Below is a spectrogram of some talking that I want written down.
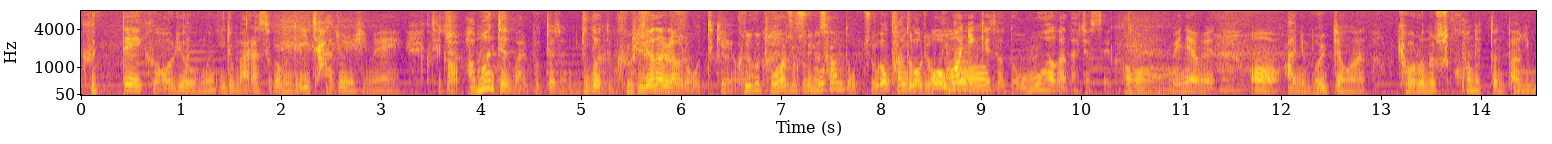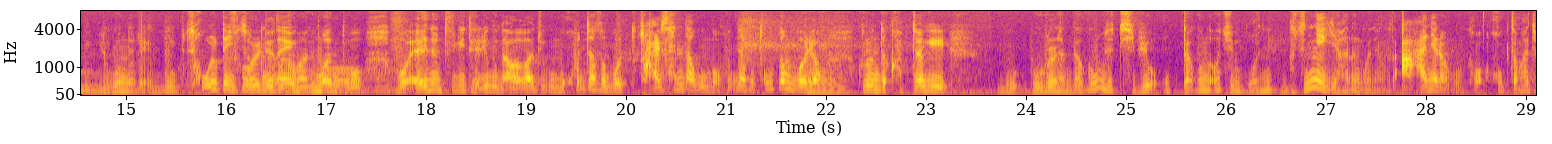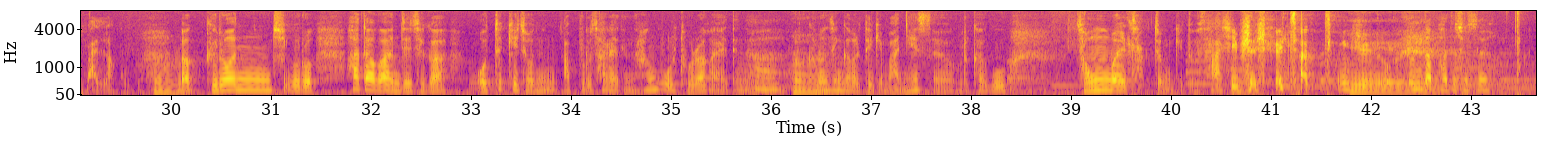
그때 그 어려움은 이루 말할 수가 없는데 이 자존심에 제가 아무한테도 말 못하잖아요. 누구한테 뭐 그렇죠. 빌려달라고 그러면 어떻게 해요? 그리고 도와줄 수 있는 그리고- 사람도 없죠. 어, 다들 그리고 어려워. 어머니께서 너무 화가 나셨어요. 그때. 어. 왜냐하면 어 아니 멀쩡한 결혼을 시커냈던 딸이 뭐 유군을 해, 뭐 서울대 있었던 애 그만둬. 그만둬, 뭐 애는 둘이 데리고 나와가지고 뭐 혼자서 뭐 잘 산다고 뭐 혼자서 똥똥거려. 음. 그런데 갑자기 뭐, 뭐를 한다고? 그래서 집이 없다고? 너 지금 뭔, 무슨 얘기 하는 거냐고. 그래서 아, 아니라고. 거- 걱정하지 말라고. 음. 막 그런 식으로 하다가 이제 제가 어떻게 저는 앞으로 살아야 되나, 한국을 돌아가야 되나, 음. 그런 생각을 되게 많이 했어요. 그렇게 하고 정말 작정 기도, 40일 작정 기도 예. 응답 받으셨어요?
